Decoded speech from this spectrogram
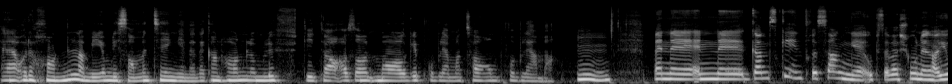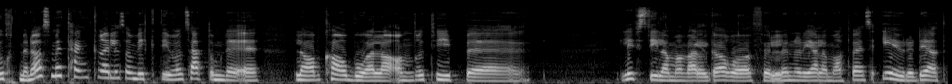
eh, Og det handler mye om de samme tingene. Det kan handle om luft i tar, altså mageproblemer, tarmproblemer. Mm. Men eh, en eh, ganske interessant observasjon jeg har gjort med det, som jeg tenker er sånn viktig, uansett om det er lavkarbo eller andre typer livsstiler man velger å følge når det gjelder matveien, så er jo det det at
